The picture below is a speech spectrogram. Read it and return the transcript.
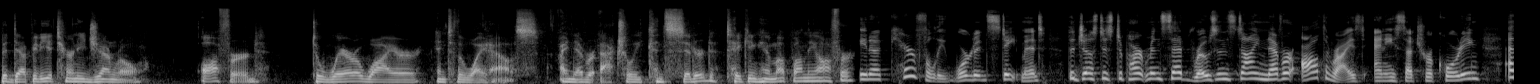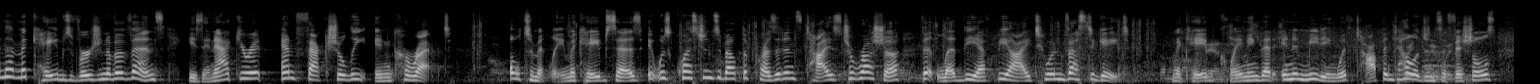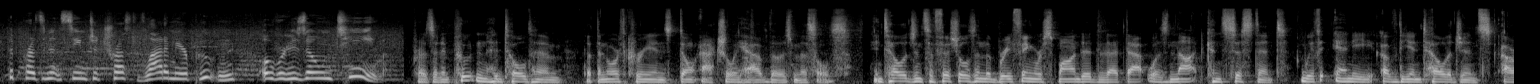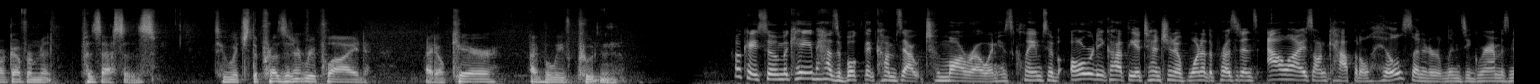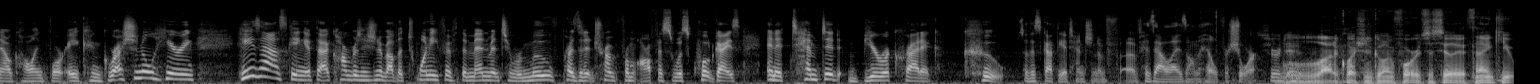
the deputy attorney general offered to wear a wire into the White House. I never actually considered taking him up on the offer. In a carefully worded statement, the Justice Department said Rosenstein never authorized any such recording and that McCabe's version of events is inaccurate and factually incorrect. Ultimately, McCabe says it was questions about the president's ties to Russia that led the FBI to investigate. McCabe claiming that in a meeting with top intelligence officials, the president seemed to trust Vladimir Putin over his own team. President Putin had told him that the North Koreans don't actually have those missiles. Intelligence officials in the briefing responded that that was not consistent with any of the intelligence our government possesses. To which the president replied, I don't care, I believe Putin. Okay, so McCabe has a book that comes out tomorrow, and his claims have already caught the attention of one of the president's allies on Capitol Hill. Senator Lindsey Graham is now calling for a congressional hearing. He's asking if that conversation about the 25th Amendment to remove President Trump from office was, quote, guys, an attempted bureaucratic coup. So this got the attention of, of his allies on the Hill for sure. Sure did. A lot of questions going forward. Cecilia, thank you.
